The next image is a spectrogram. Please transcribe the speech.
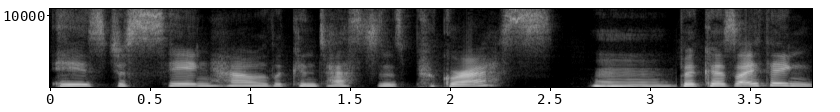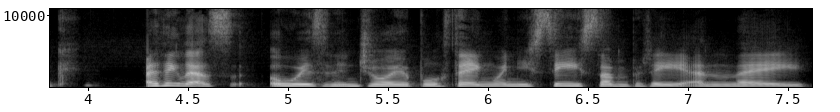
is just seeing how the contestants progress Hmm. because I think I think that's always an enjoyable thing when you see somebody and they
